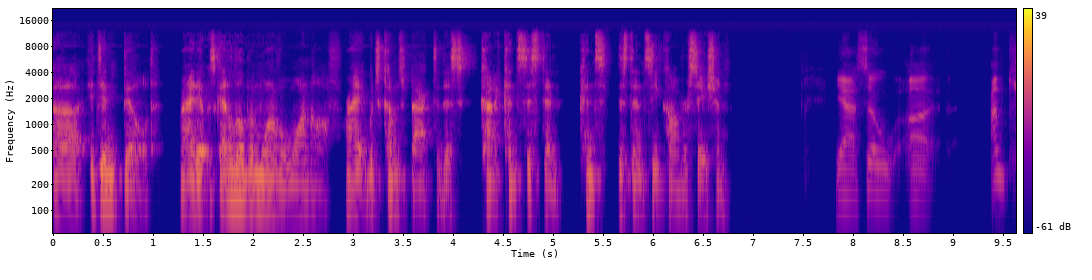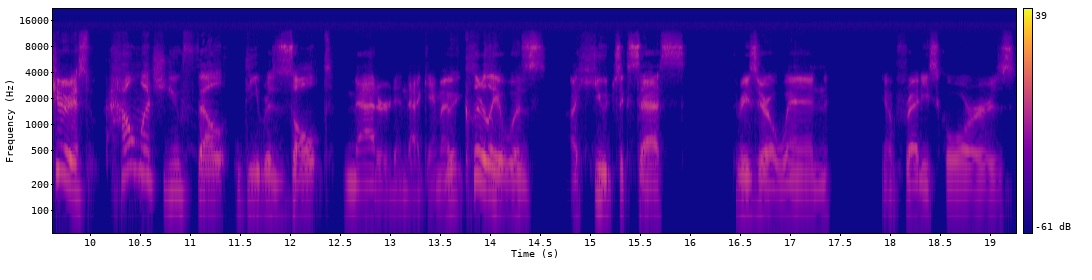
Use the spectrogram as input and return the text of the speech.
uh, it didn't build right it was kind of a little bit more of a one-off right which comes back to this kind of consistent consistency conversation yeah so uh, i'm curious how much you felt the result mattered in that game i mean clearly it was a huge success 3-0 win, you know, Freddie scores,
